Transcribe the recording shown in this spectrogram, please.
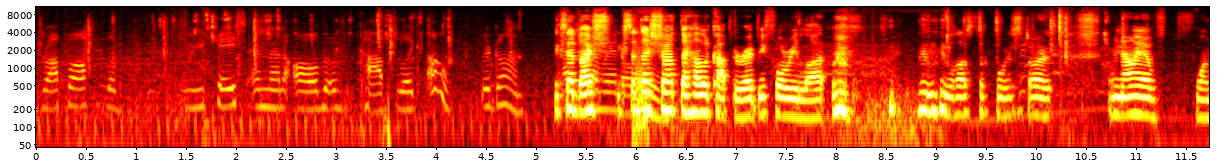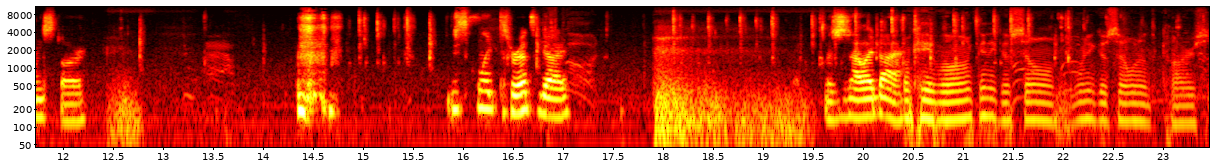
drop off the briefcase, and then all the cops are like, "Oh, they're gone." Except I, I sh- ran except I shot the helicopter right before we lost. we lost the four stars, and now I have one star. you sound like Tourette's guy. This is how I die. Okay, well, I'm gonna go sell. I'm gonna go sell one of the cars.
